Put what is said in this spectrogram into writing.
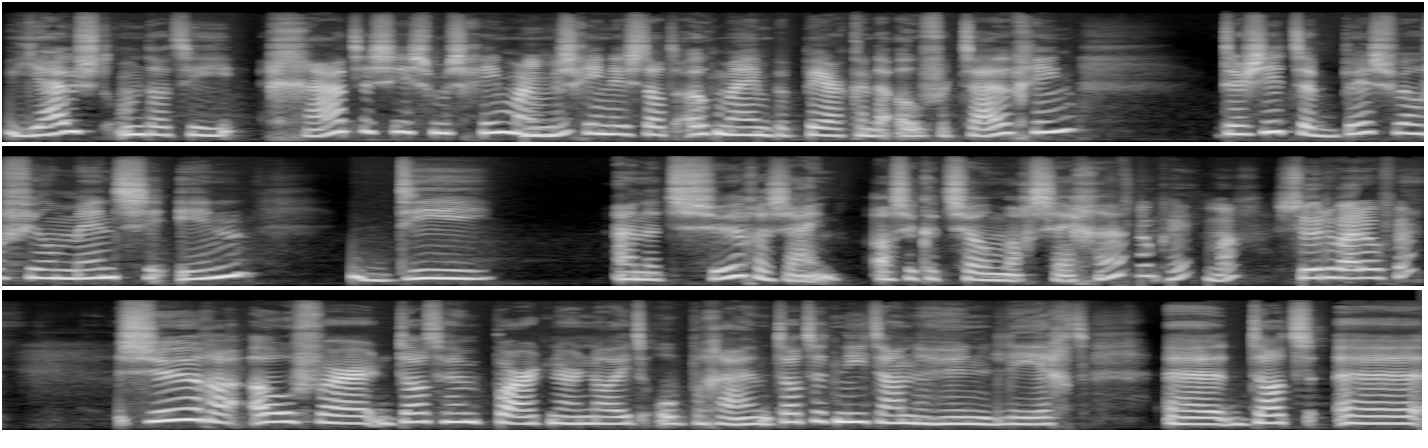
juist omdat hij gratis is misschien, maar Mhm. misschien is dat ook mijn beperkende overtuiging. Er zitten best wel veel mensen in die aan het zeuren zijn, als ik het zo mag zeggen. Oké, mag. Zeuren waarover? Zeuren over dat hun partner nooit opruimt, dat het niet aan hun ligt, uh, dat, uh,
